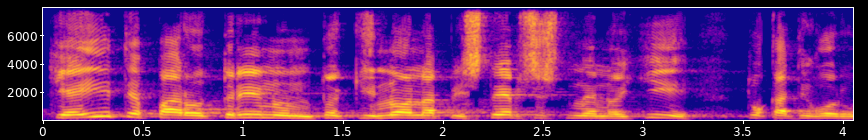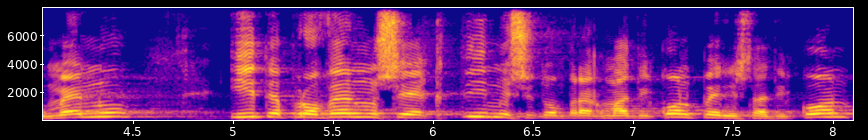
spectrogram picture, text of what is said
και είτε παροτρύνουν το κοινό να πιστέψει στην ενοχή του κατηγορουμένου, είτε προβαίνουν σε εκτίμηση των πραγματικών περιστατικών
